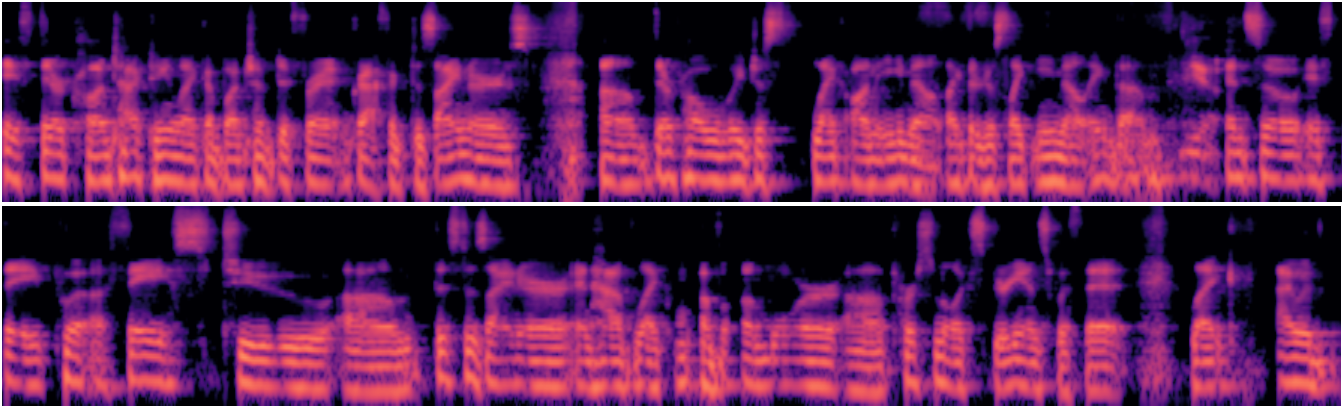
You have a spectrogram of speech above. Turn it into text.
if they're contacting like a bunch of different graphic designers, um, they're probably just like on email, like they're just like emailing them. Yeah. And so if they put a face to um, this designer and have like a, a more uh, personal experience with it, like I would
